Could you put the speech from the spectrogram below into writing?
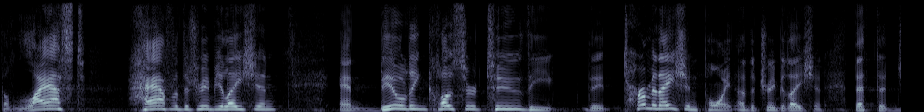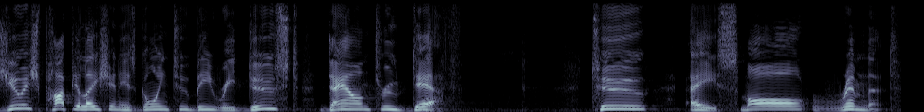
the last half of the tribulation, and building closer to the the termination point of the tribulation that the Jewish population is going to be reduced down through death to a small remnant,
